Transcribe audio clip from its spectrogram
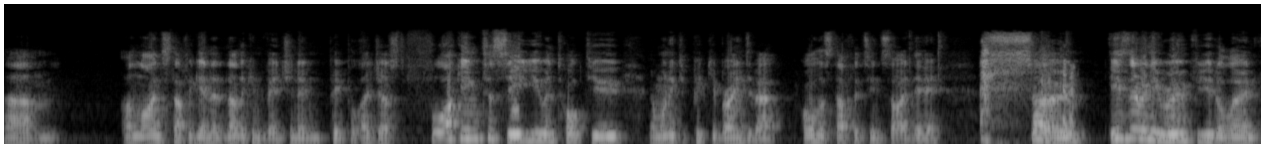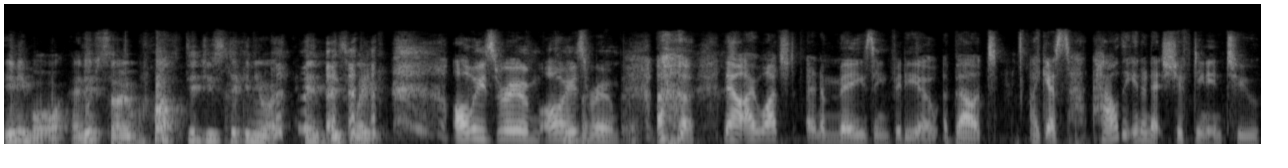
um, online stuff again at another convention, and people are just flocking to see you and talk to you and wanting to pick your brains about all the stuff that's inside there. So, is there any room for you to learn any more? And if so, what did you stick in your head this week? always room, always room. Uh, now, I watched an amazing video about, I guess, how the internet's shifting into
